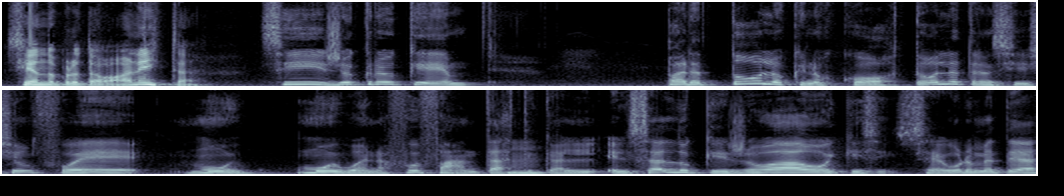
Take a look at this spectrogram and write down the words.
siendo protagonistas. Sí, yo creo que para todo lo que nos costó, la transición fue muy, muy buena, fue fantástica. El, el saldo que yo hago y que se- seguramente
